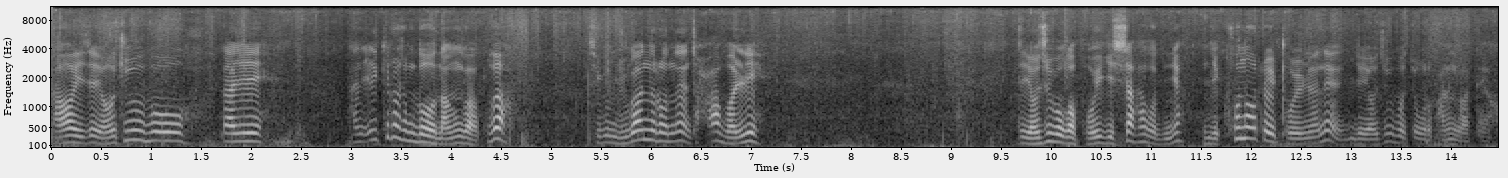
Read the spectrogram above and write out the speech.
아 이제 여주보까지 한 1km 정도 남은 것 같고요. 지금 육안으로는 저 멀리 이제 여주보가 보이기 시작하거든요. 이제 코너를 돌면은 이제 여주보 쪽으로 가는 것 같아요.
